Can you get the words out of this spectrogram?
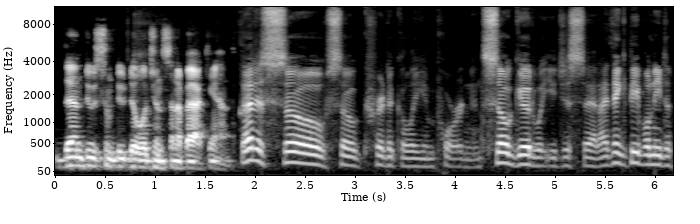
then do some due diligence in a back end. That is so so critically important and so good what you just said. I think people need to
